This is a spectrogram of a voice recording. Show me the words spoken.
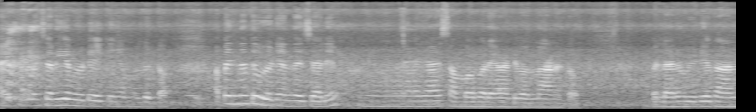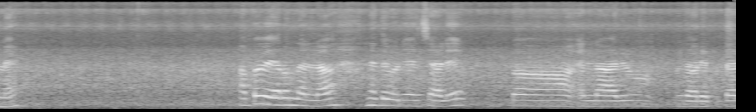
ആയിട്ടുള്ള ചെറിയ വീഡിയോ ആയിരിക്കും നമ്മൾ കേട്ടോ അപ്പോൾ ഇന്നത്തെ വീഡിയോ എന്താ വെച്ചാൽ ഞാൻ സംഭവം പറയാൻ വേണ്ടി വന്നതാണ് കേട്ടോ. അപ്പോൾ എല്ലാവരും വീഡിയോ കാണണേ. അപ്പോൾ വേറൊന്നല്ല. ഇന്നത്തെ വീഡിയോ വെച്ചാൽ ഇപ്പോൾ എല്ലാവരും എന്താ പറയുക ഇപ്പോഴത്തെ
